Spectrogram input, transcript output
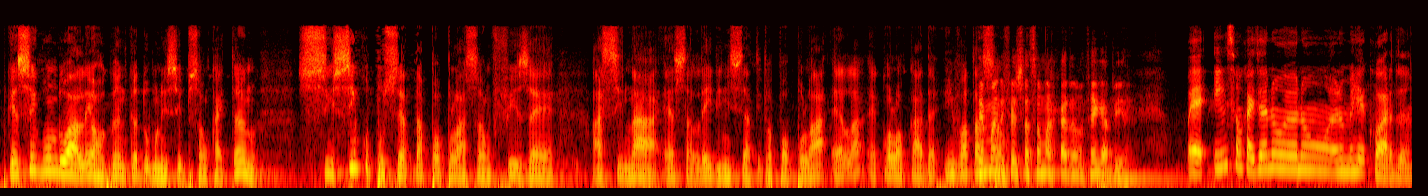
Porque, segundo a lei orgânica do município de São Caetano, se 5% da população fizer assinar essa lei de iniciativa popular, ela é colocada em votação. Tem manifestação marcada, não tem, Gabi? É, em São Caetano eu não, eu não me recordo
